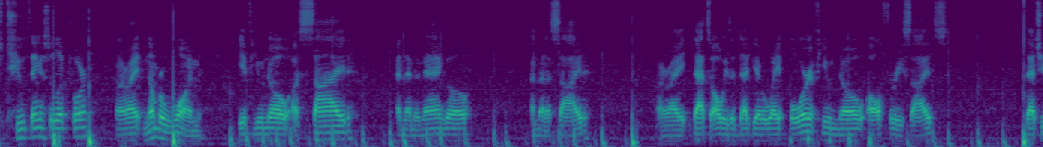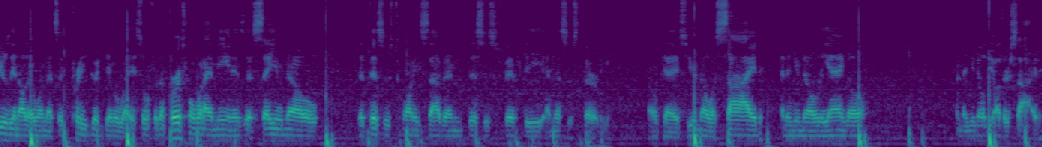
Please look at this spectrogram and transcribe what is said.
there's two things to look for. All right. Number one, if you know a side and then an angle and then a side, all right, that's always a dead giveaway. Or if you know all three sides, that's usually another one that's a pretty good giveaway. So for the first one, what I mean is that say you know that this is 27, this is 50, and this is 30. Okay, so you know a side, and then you know the angle, and then you know the other side.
